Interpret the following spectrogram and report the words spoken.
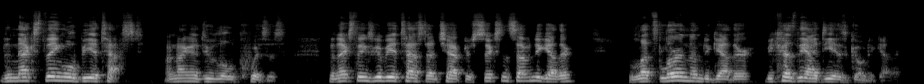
The next thing will be a test. I'm not going to do little quizzes. The next thing is going to be a test on chapters 6 and 7 together. Let's learn them together because the ideas go together.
